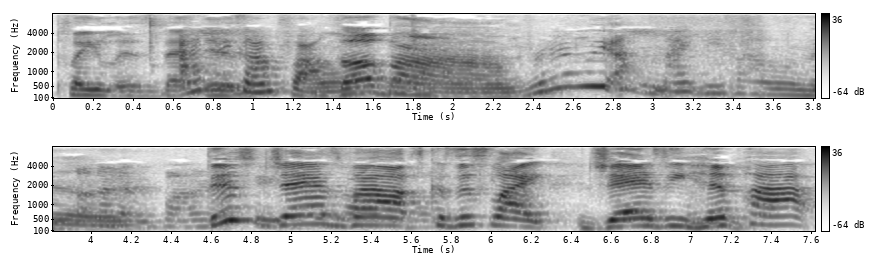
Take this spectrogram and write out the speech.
playlist that I is think I'm following the them. bomb. Really? I might be following them. This jazz vibes because it's like jazzy hip hop,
